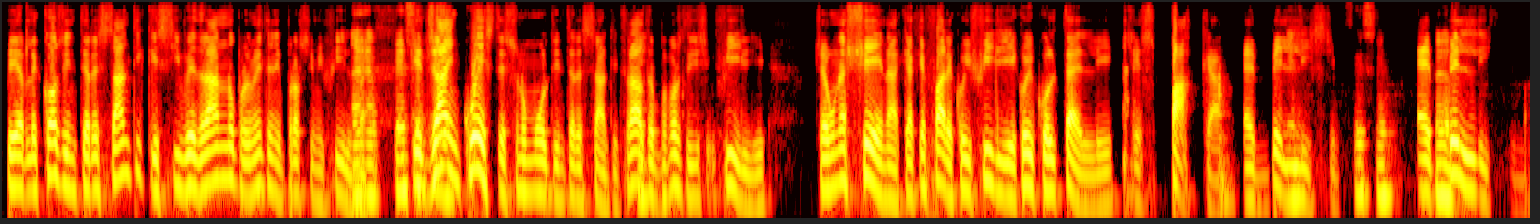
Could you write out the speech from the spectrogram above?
per le cose interessanti che si vedranno probabilmente nei prossimi film, Eh, che già in queste sono molto interessanti. Tra l'altro, a proposito di figli, c'è una scena che ha a che fare con i figli e con i coltelli che spacca, è bellissima, Sì, sì. è Eh. bellissima.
